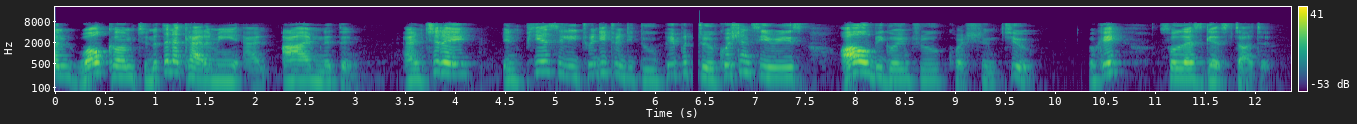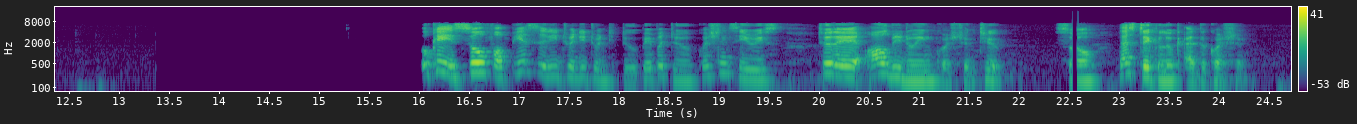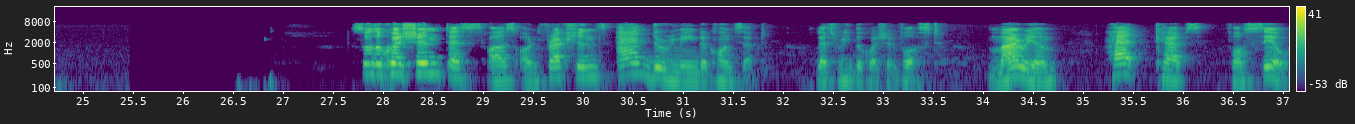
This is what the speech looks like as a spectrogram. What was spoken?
everyone, welcome to Nithin Academy and I'm Nithin. And today in PSLE 2022 paper 2 question series, I'll be going through question 2. Okay, so let's get started. Okay, so for PSLE 2022 paper 2 question series, today I'll be doing question 2. So let's take a look at the question. So the question tests us on fractions and the remainder concept. Let's read the question first. Mariam had caps for sale.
